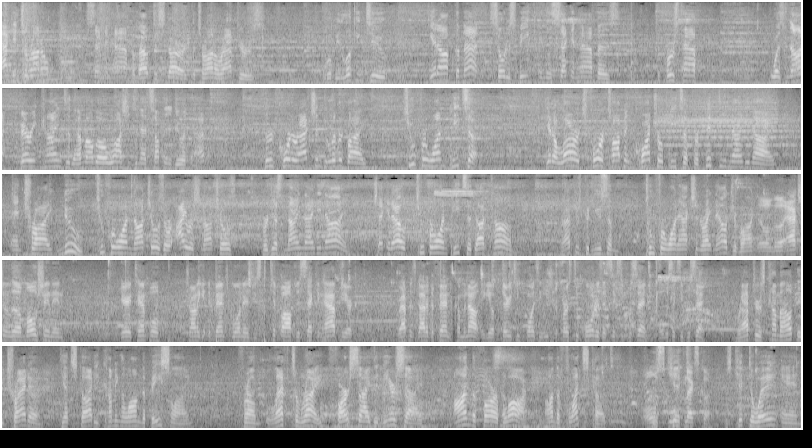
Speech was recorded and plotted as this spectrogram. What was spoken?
Back in Toronto, second half about to start. The Toronto Raptors will be looking to get off the mat, so to speak, in this second half as the first half was not very kind to them, although Washington had something to do with that. Third quarter action delivered by two for one pizza. Get a large four topping quattro pizza for $15.99 and try new two for one nachos or Irish nachos for just $9.99. Check it out, two for one pizza.com. Raptors could use some two for one action right now, Jevohn. Little, little action, a little motion, and Garrett Temple trying to get the bench going as you tip off the second half here. Raptors got to defend coming out. They gave up 32 points in each of the first two quarters at 60%, over 60%. Raptors come out, they try to get Scotty coming along the baseline from left to right, far side to near side, on the far block, on the flex cut. Old was school kicked, flex cut. Was kicked away, and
